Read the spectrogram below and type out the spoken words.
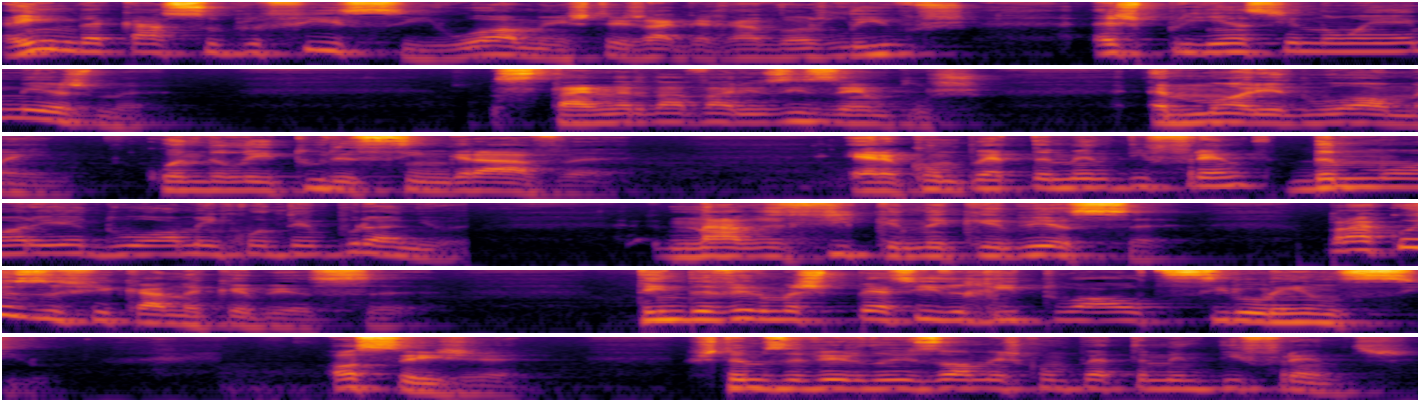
ainda que à superfície o homem esteja agarrado aos livros, a experiência não é a mesma. Steiner dá vários exemplos. A memória do homem, quando a leitura se engrava, era completamente diferente da memória do homem contemporâneo. Nada fica na cabeça. Para a coisa ficar na cabeça, tem de haver uma espécie de ritual de silêncio. Ou seja, estamos a ver dois homens completamente diferentes.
